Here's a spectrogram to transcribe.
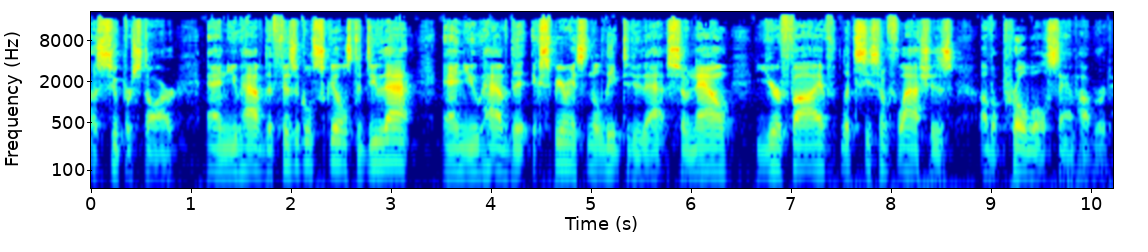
a superstar, and you have the physical skills to do that and you have the experience in the league to do that. So now, year five, let's see some flashes of a Pro Bowl Sam Hubbard.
